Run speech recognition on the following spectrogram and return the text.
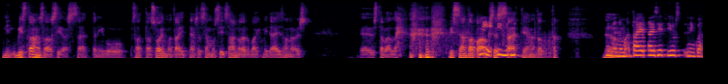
niin kuin mistä tahansa asiassa, että niin kuin saattaa soimata itseänsä semmoisia sanoja, vaikka mitä ei sanoisi ystävälle missään tapauksessa, niin, että ihan totta. Nimenomaan. Tai, tai sitten just niin kuin,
